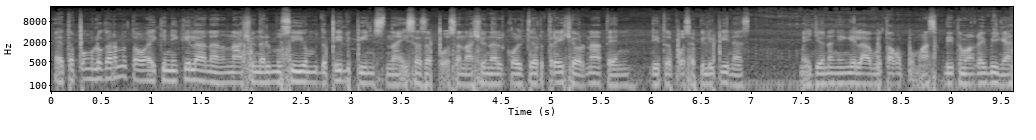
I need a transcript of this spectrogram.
Ito pong lugar na to ay kinikilala ng National Museum of the Philippines na isa sa po sa National Culture Treasure natin dito po sa Pilipinas. Medyo nangingilabot ako pumasok dito mga kaibigan.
